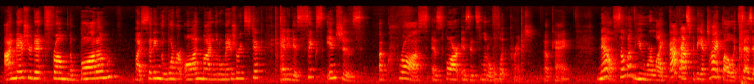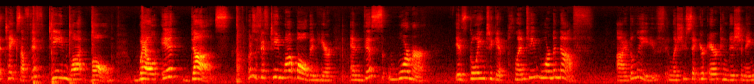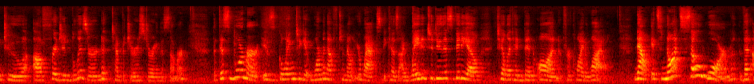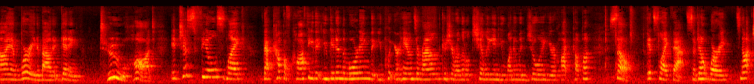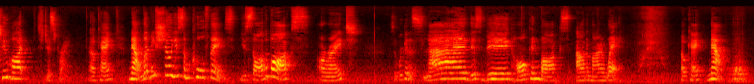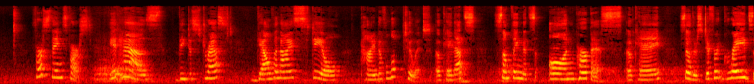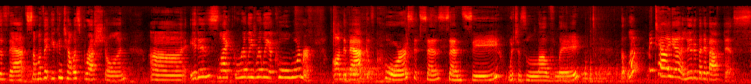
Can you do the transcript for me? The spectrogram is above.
I measured it from the bottom by setting the warmer on my little measuring stick, and it is six inches across as far as its little footprint, okay? Now, some of you were like, that has to be a typo. It says it takes a 15 watt bulb. Well, it does. There's a 15 watt bulb in here, and this warmer is going to get plenty warm enough, I believe, unless you set your air conditioning to a frigid blizzard temperatures during the summer. But this warmer is going to get warm enough to melt your wax because I waited to do this video till it had been on for quite a while. Now, it's not so warm that I am worried about it getting too hot. It just feels like that cup of coffee that you get in the morning that you put your hands around because you're a little chilly and you want to enjoy your hot cuppa. So it's like that. So don't worry. It's not too hot. It's just right. Okay. Now let me show you some cool things. You saw the box. All right. So we're going to slide this big honking box out of my way. Okay. Now, first things first. It has the distressed galvanized steel kind of look to it. Okay, that's something that's on purpose. Okay, so there's different grades of that. Some of it you can tell is brushed on. Uh, it is like really, really a cool warmer. On the back, of course, it says Scentsy, which is lovely. But let me tell you a little bit about this.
